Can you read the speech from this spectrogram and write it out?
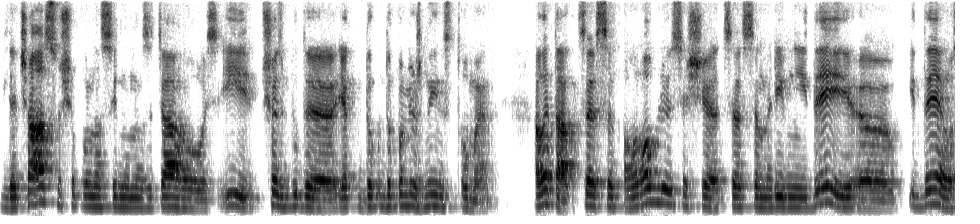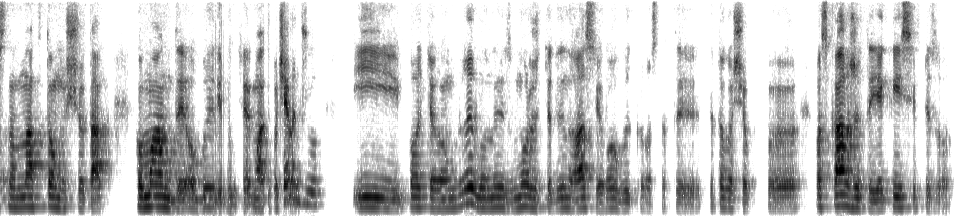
для часу, щоб воно сильно не затягувалось, і щось буде як до- допоміжний інструмент. Але так, це все пророблюється ще, це все на рівні ідеї. Ідея основна в тому, що так, команди обидві будуть мати по челенджу, і протягом гри вони зможуть один раз його використати для того, щоб е, оскаржити якийсь епізод.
